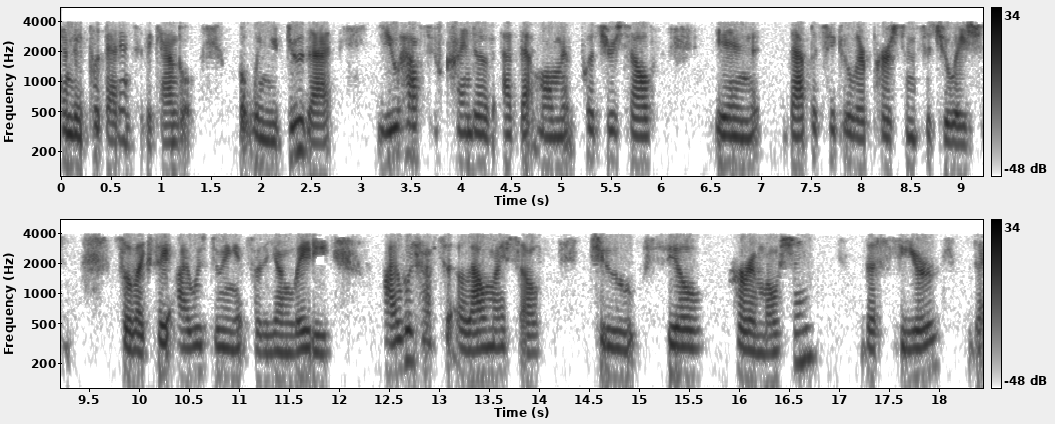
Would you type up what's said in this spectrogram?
and they put that into the candle. But when you do that, you have to kind of at that moment put yourself in that particular person's situation. So, like, say I was doing it for the young lady, I would have to allow myself to feel her emotion, the fear, the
